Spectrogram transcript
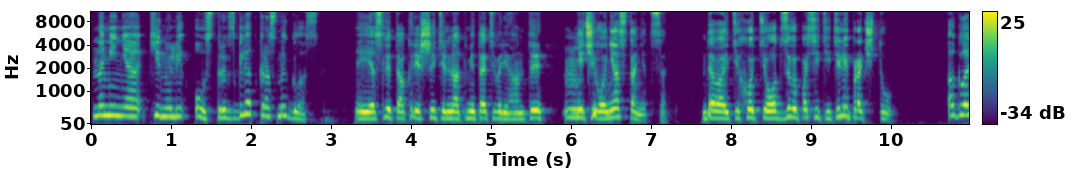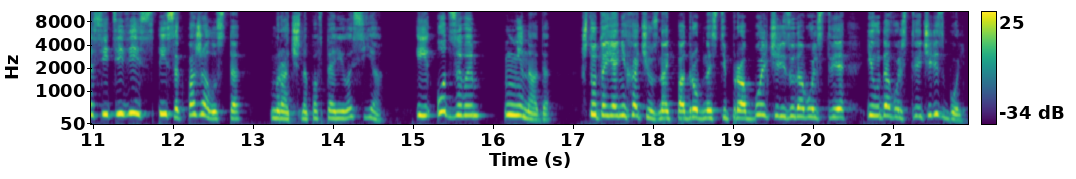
На меня кинули острый взгляд красных глаз. «Если так решительно отметать варианты, ничего не останется. Давайте хоть отзывы посетителей прочту». «Огласите весь список, пожалуйста», – мрачно повторилась я. «И отзывы «Не надо. Что-то я не хочу знать подробности про боль через удовольствие и удовольствие через боль».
